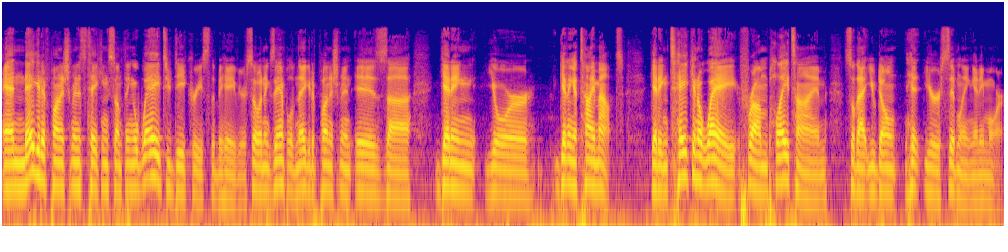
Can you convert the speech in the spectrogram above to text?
And negative punishment is taking something away to decrease the behavior. So, an example of negative punishment is uh, getting your getting a timeout, getting taken away from playtime so that you don't hit your sibling anymore.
